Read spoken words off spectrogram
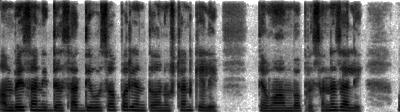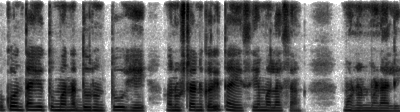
अंबेसान्निध्य सात दिवसापर्यंत अनुष्ठान केले. तेव्हा अंबा प्रसन्न झाली व कोणता हेतू मनात धरून तू हे अनुष्ठान करीत आहेस हे मला सांग. म्हणून म्हणाले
